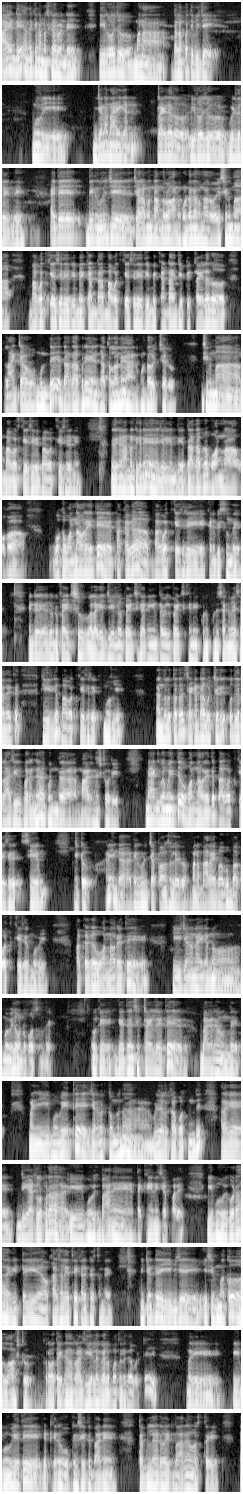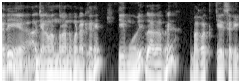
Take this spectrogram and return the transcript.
Hi అండి అందరికీ నమస్కారం అండి. ఈరోజు మన దళపతి విజయ్ మూవీ జననాయకన్ ట్రైలర్ ఈరోజు విడుదలైంది. అయితే దీని గురించి చాలామంది అందరూ అనుకుంటూనే ఉన్నారు. ఈ సినిమా భగవత్ కేసరి రీమేక్ అంట భగవత్ కేసరి రీమేక్ అంట అని చెప్పి ట్రైలర్ లాంచ్ అవ్వకముందే దాదాపునే గతంలోనే అనుకుంటూ వచ్చారు. సినిమా భగవత్ కేసరి భగవత్ కేసరి అని. నిజంగా అన్నట్టుగానే జరిగింది. దాదాపులో వన్ ఒక ఒక వన్ అవర్ అయితే పక్కగా భగవత్ కేసరి కనిపిస్తుంది. అంటే కొన్ని ఫైట్స్ అలాగే జైల్లో ఫైట్స్ కానీ ఇంటర్వ్యూల్ ఫైట్స్ కానీ కొన్ని కొన్ని సన్నివేశాలు అయితే క్లియర్గా భగవత్ కేసరి మూవీ అందులో తర్వాత సెకండ్ హాఫ్ వచ్చేటికి కొద్దిగా రాజకీయ పరంగా కొంత మారిన స్టోరీ మ్యాక్సిమం అయితే వన్ అవర్ అయితే భగవత్ కేసరి సేమ్ ఇటు అని ఇంకా దీని గురించి చెప్పవసరం లేదు. మన బాలయ్య బాబు భగవత్ కేసరి మూవీ పక్కగా వన్ అవర్ అయితే ఈ జననాయకన్ మూవీలో ఉండిపోతుంది. ఓకే ఇంకైతే ట్రైలర్ అయితే బాగానే ఉంది. మన ఈ మూవీ అయితే జనవరి తొమ్మిదిన విడుదల కాబోతుంది. అలాగే థియేటర్లు కూడా ఈ మూవీకి బాగానే దక్కినాయని చెప్పాలి. ఈ మూవీ కూడా హిట్ అయ్యే అవకాశాలు అయితే కనిపిస్తున్నాయి ఏంటంటే ఈ విజయ్ ఈ సినిమాతో లాస్ట్ తర్వాత ఆయన రాజకీయాల్లోకి వెళ్ళబోతున్నాడు కాబట్టి మరి ఈ మూవీ అయితే గట్టిగానే ఓపెనింగ్స్ అయితే బాగానే తమిళనాడు అయితే బాగానే వస్తాయి. అది జనం అందరూ అనుకున్నట్టుగానే ఈ మూవీ దాదాపునే భగవత్ కేసరి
